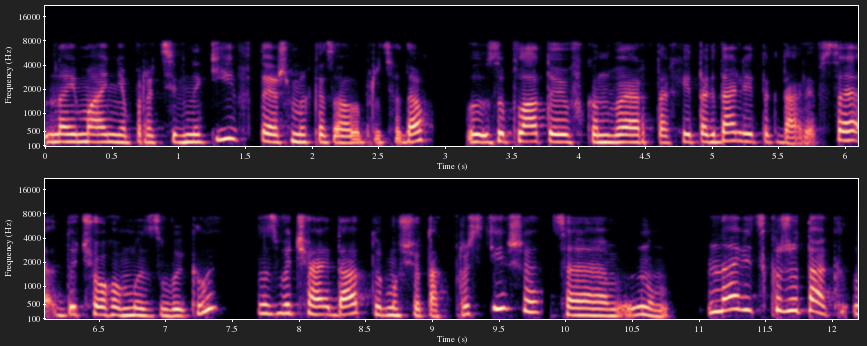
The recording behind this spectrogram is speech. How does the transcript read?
наймання працівників, теж ми казали про це, да? З оплатою в конвертах і так далі. і так далі. Все, до чого ми звикли зазвичай, да, тому що так простіше. Це ну. Навіть скажу так, е,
